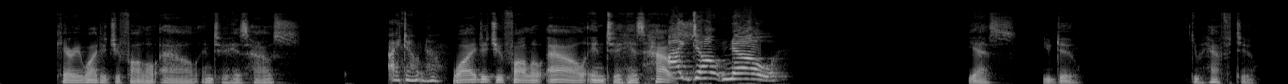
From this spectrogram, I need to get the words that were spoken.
Carrie, why did you follow Al into his house? I don't know. Why did you follow Al into his house? I don't know. Yes, you do. You have to.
